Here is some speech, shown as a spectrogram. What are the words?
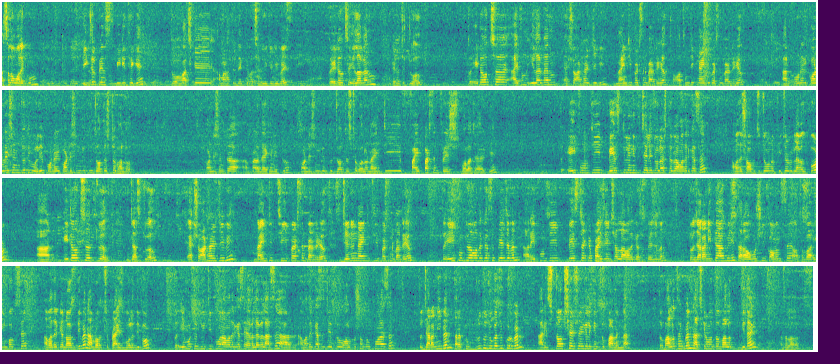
আসসালামু আলাইকুম। Pixel Prince BD থেকে। তো আজকে আমার হাতে দেখতে পাচ্ছি দুইটি ডিভাইস তো এটা হচ্ছে ইলেভেন এটা হচ্ছে টুয়েলভ তো এটা হচ্ছে আইফোন ইলেভেন একশো আঠাশ GB ninety percent battery health authentic ninety percent battery health আর ফোনের কন্ডিশন যদি বলি, ফোনের কন্ডিশন কিন্তু যথেষ্ট ভালো। কন্ডিশনটা আপনারা দেখেন একটু। কন্ডিশন কিন্তু যথেষ্ট ভালো নাইনটি ফাইভ পার্সেন্ট ফ্রেশ বলা যায় আর কি। তো এই ফোনটি বেস ডিলে নিতে চাইলে চলে আসতে হবে আমাদের কাছে। আমাদের সব হচ্ছে যমুনা ফিচার লেভেল ফোর আর এটা হচ্ছে টুয়েলভ জাস্ট টুয়েলভ একশো আঠাশ GB ninety three percent battery health genuine ninety three percent battery health তো এই ফোনটিও আমাদের কাছে পেয়ে যাবেন। আর এই ফোনটি বেস্ট একটা প্রাইসে ইনশাল্লাহ আমাদের কাছে পেয়ে যাবেন। তো যারা নিতে আগ্রহী, তারা অবশ্যই কমেন্টসে অথবা ইনবক্সে আমাদেরকে নক দিবেন। আমরা হচ্ছে প্রাইস বলে দিব। তো এই মুহূর্তে দুইটি ফোন আমাদের কাছে অ্যাভেলেবেল আছে। আর আমাদের কাছে যেহেতু অল্প সংখ্যক ফোন আছে তো যারা নেবেন, তারা খুব দ্রুত যোগাযোগ করবেন, আর স্টক শেষ হয়ে গেলে কিন্তু পাবেন না। তো ভালো থাকবেন, আজকের মতো ভালো বিদায়। আসসালাম হাফিজ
